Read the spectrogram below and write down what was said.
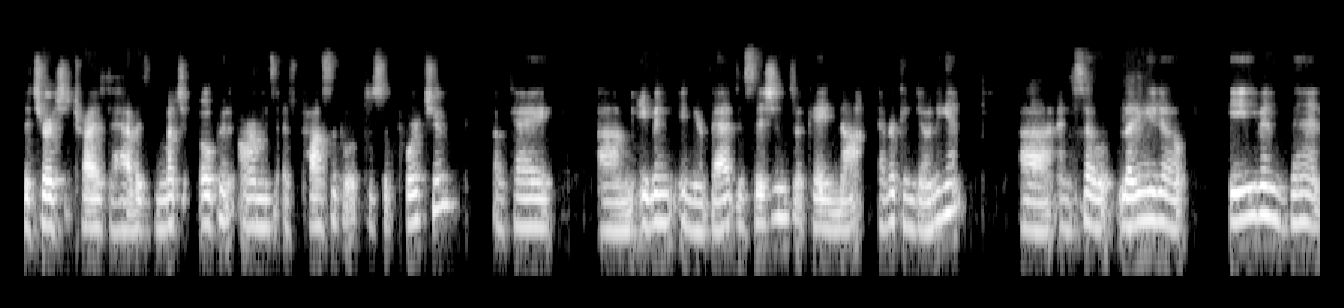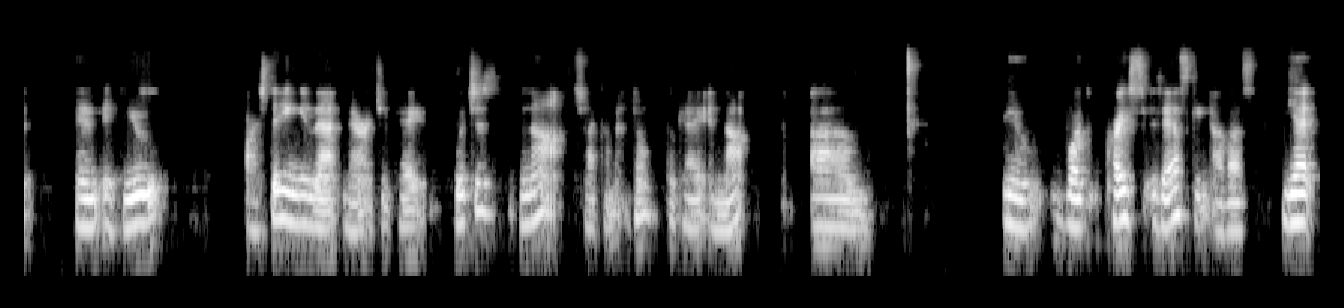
the church tries to have as much open arms as possible to support you. Okay. Um, even in your bad decisions, okay, not ever condoning it. Uh, and so letting you know, even then, and if you are staying in that marriage, okay, which is not sacramental, okay, and not, um, you know, what Christ is asking of us. Yet,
